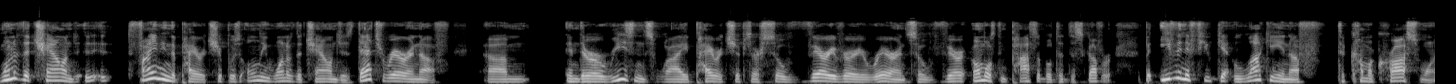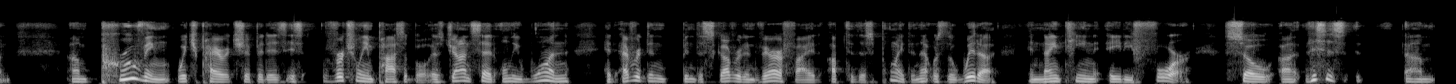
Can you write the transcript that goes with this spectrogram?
one of the challenge finding the pirate ship was only one of the challenges. That's rare enough. Um, and there are reasons why pirate ships are so very, very rare and so very almost impossible to discover. But even if you get lucky enough to come across one, um, proving which pirate ship it is is virtually impossible. As John said, only one had ever been, been discovered and verified up to this point, and that was the Whydah in 1984. So uh, this is um,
